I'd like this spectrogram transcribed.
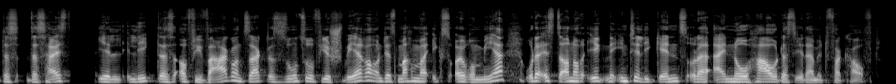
Das, das heißt, ihr legt das auf die Waage und sagt, das ist so und so viel schwerer und jetzt machen wir x Euro mehr? Oder ist da auch noch irgendeine Intelligenz oder ein Know-how, das ihr damit verkauft?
